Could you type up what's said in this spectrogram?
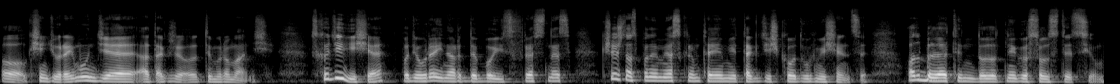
o księciu Raymundzie, a także o tym romansie. Schodzili się, podjął Reynard de Bois Fresnes, księżna z panem Jaskrem tajemnie tak gdzieś koło dwóch miesięcy, od Beletyn do lotniego solstycjum.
